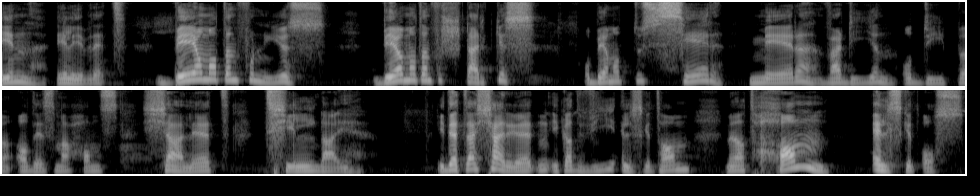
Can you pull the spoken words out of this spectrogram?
inn i livet ditt. Be om at den fornyes. Be om at den forsterkes. Og be om at du ser mer verdien og dypet av det som er hans kjærlighet til deg. I dette er kjærligheten ikke at vi elsket ham, men at han elsket oss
